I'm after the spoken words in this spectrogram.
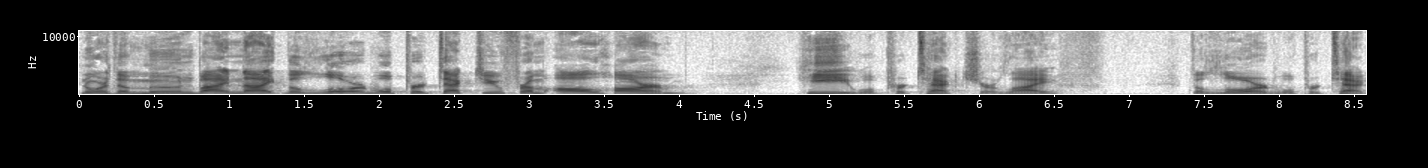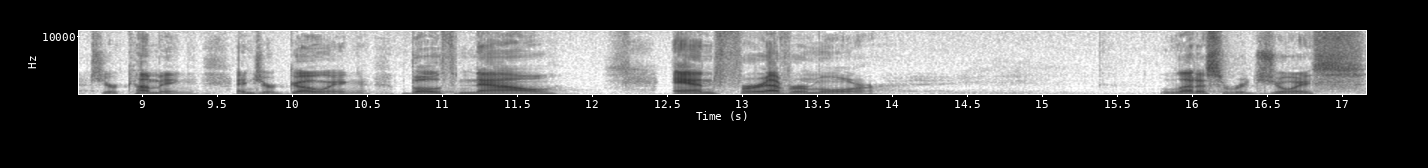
nor the moon by night. The Lord will protect you from all harm. He will protect your life. The Lord will protect your coming and your going, both now and forevermore. Let us rejoice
